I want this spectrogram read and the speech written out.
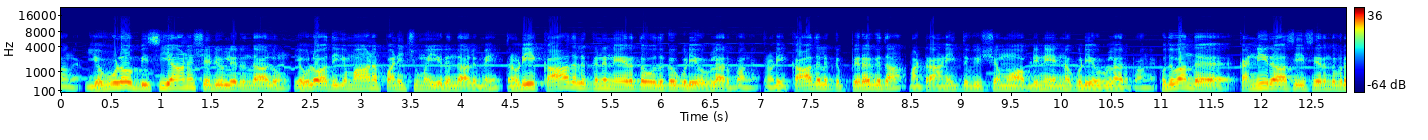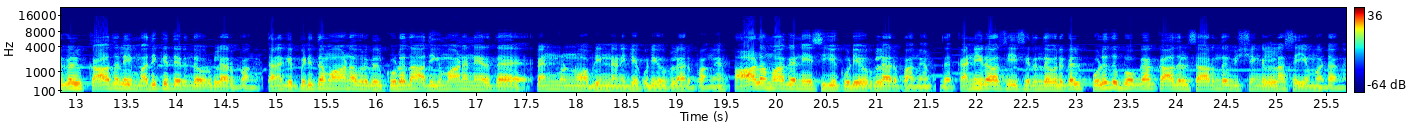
வாங்க. எவ்வளவு பிஸியான ஷெட்யூல் இருந்தாலும் எவ்வளவு அதிகமான பணிச்சுமை இருந்தாலுமே தன்னுடைய காதலுக்குன்னு நேரத்தை ஒதுக்கக்கூடியவர்களா இருப்பாங்க. தன்னுடைய காதலுக்கு பிறகுதான் மற்ற அனைத்து விஷயமும் அப்படின்னு எண்ணக்கூடியவர்களா இருப்பாங்க. பொதுவா அந்த கண்ணீராசியை ராசியை சேர்ந்தவர்கள் காதலை மதிக்க தெரிந்தவர்களா இருப்பாங்க. தனக்கு பிடித்தமானவர்கள் கூட தான் அதிகமான நேரத்தை ஸ்பெண்ட் பண்ணும் அப்படின்னு நினைக்கக்கூடியவர்களா இருப்பாங்க. ஆழமாக நேசிக்கக்கூடியவர்களா இருப்பாங்க. இந்த கன்னி ராசியை சேர்ந்தவர்கள் பொழுதுபோக்கா காதல் சார்ந்த விஷயங்கள் எல்லாம் செய்ய மாட்டாங்க.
